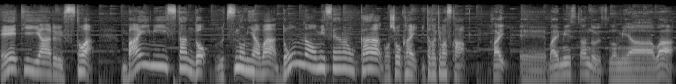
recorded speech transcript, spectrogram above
ATR ストア。バイミースタンド宇都宮はどんなお店なのかご紹介いただけますか？はい、えー、バイミースタンド宇都宮は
